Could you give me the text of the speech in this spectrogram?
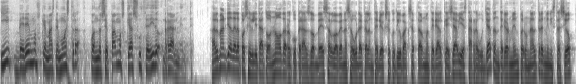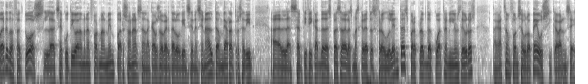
y veremos qué más demuestra cuando sepamos qué ha sucedido realmente. Al marge de la possibilitat o no de recuperar els dobbers, el govern assegura que l'anterior executiu va acceptar un material que ja havia estat rebutjat anteriorment per una altra administració per defectuós. L'executiu ha demanat formalment personar-se en la causa oberta a l'Audiència Nacional. També ha retrocedit el certificat de despesa de les mascaretes fraudulentes per prop de 4 milions d'euros pagats en fons europeus i que van ser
